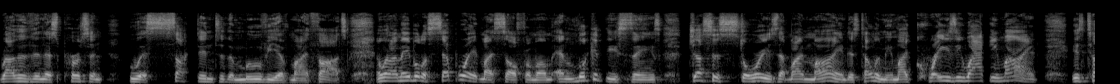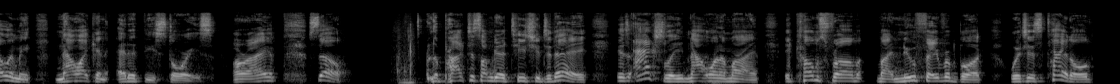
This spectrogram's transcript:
rather than this person who is sucked into the movie of my thoughts. And when I'm able to separate myself from them and look at these things just as stories that my mind is telling me, my crazy wacky mind is telling me, now I can edit these stories, all right? So the practice I'm gonna teach you today is actually not one of mine. It comes from my new favorite book, which is titled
